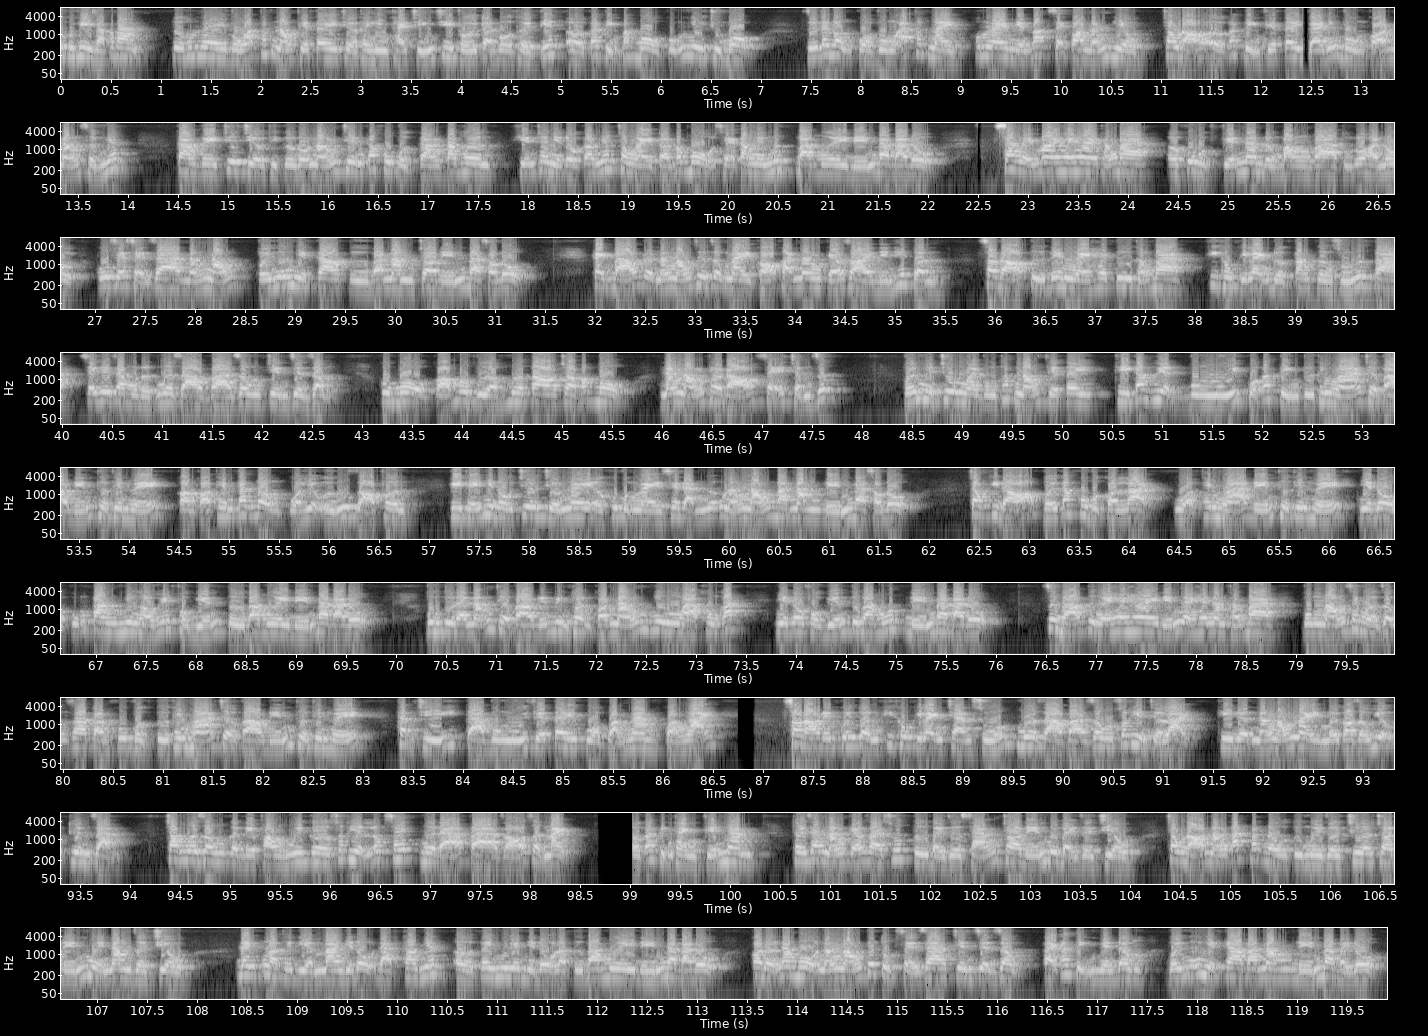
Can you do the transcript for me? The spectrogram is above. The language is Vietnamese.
Thưa quý vị và các bạn, từ hôm nay vùng áp thấp nóng phía Tây trở thành hình thái chính chi phối toàn bộ thời tiết ở các tỉnh Bắc Bộ cũng như Trung Bộ. Dưới tác động của vùng áp thấp này, hôm nay miền Bắc sẽ có nắng nhiều, trong đó ở các tỉnh phía Tây là những vùng có nắng sớm nhất. Càng về trưa chiều thì cường độ nắng trên các khu vực càng tăng hơn, khiến cho nhiệt độ cao nhất trong ngày toàn Bắc Bộ sẽ tăng lên mức 30 đến 33 độ. Sang ngày mai 22 tháng 3, ở khu vực phía Nam Đồng Bằng và thủ đô Hà Nội cũng sẽ xảy ra nắng nóng với ngưỡng nhiệt cao từ 35 cho đến 36 độ. Cảnh báo đợt nắng nóng diện rộng này có khả năng kéo dài đến hết tuần. Sau đó từ đêm ngày 24 tháng 3, khi không khí lạnh được tăng cường xuống nước ta sẽ gây ra một đợt mưa rào và rông trên diện rộng. Cục bộ có mưa vừa, mưa to cho Bắc Bộ, nắng nóng theo đó sẽ chấm dứt. Với miền Trung ngoài vùng thấp nóng phía Tây thì các huyện vùng núi của các tỉnh từ Thanh Hóa trở vào đến Thừa Thiên Huế còn có thêm tác động của hiệu ứng gió phơn. Vì thế nhiệt độ trưa chiều nay ở khu vực này sẽ đạt ngưỡng nắng nóng 35 đến 36 độ. Trong khi đó, với các khu vực còn lại của Thanh Hóa đến Thừa Thiên Huế, nhiệt độ cũng tăng nhưng hầu hết phổ biến từ 30 đến 33 độ. Vùng từ Đà Nẵng trở vào đến Bình Thuận có nắng nhưng mà không gắt, nhiệt độ phổ biến từ 31 đến 33 độ. Dự báo từ ngày 22 đến ngày 25 tháng 3, vùng nóng sẽ mở rộng ra toàn khu vực từ Thanh Hóa trở vào đến Thừa Thiên Huế, thậm chí cả vùng núi phía Tây của Quảng Nam, Quảng Ngãi. Sau đó đến cuối tuần khi không khí lạnh tràn xuống, mưa rào và rông xuất hiện trở lại, thì đợt nắng nóng này mới có dấu hiệu thuyên giảm. Trong mưa rông cần đề phòng nguy cơ xuất hiện lốc xét, mưa đá và gió giật mạnh. Ở các tỉnh thành phía Nam, thời gian nắng kéo dài suốt từ 7 giờ sáng cho đến 17 giờ chiều, trong đó nắng gắt bắt đầu từ 10 giờ trưa cho đến 15 giờ chiều. Đây cũng là thời điểm mà nhiệt độ đạt cao nhất ở Tây Nguyên nhiệt độ là từ 30 đến 33 độ. Còn ở Nam Bộ nắng nóng tiếp tục xảy ra trên diện rộng tại các tỉnh miền Đông với ngưỡng nhiệt cao 35 đến 37 độ.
